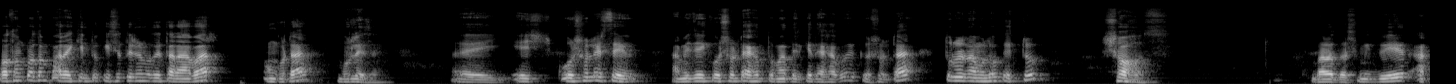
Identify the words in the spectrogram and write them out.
প্রথম প্রথম পারে, কিন্তু কিছুদিনের মধ্যে তারা আবার অঙ্কটা ভুলে যায়। এই এই কৌশলের চেয়ে আমি যে কৌশলটা এখন তোমাদেরকে দেখাবো, এই কৌশলটা তুলনামূলক একটু সহজ। বারো দশমিক দুইয়ের আট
